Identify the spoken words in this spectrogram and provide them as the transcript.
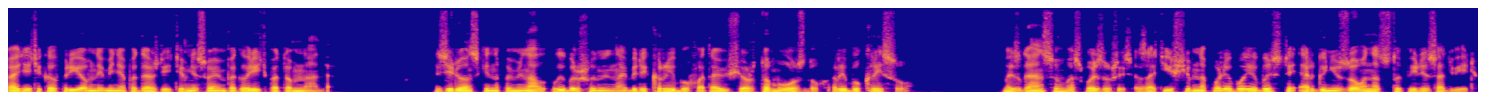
«Пойдите-ка в приемный меня подождите, мне с вами поговорить потом надо». Зеленский напоминал выброшенную на берег рыбу, хватающую ртом воздух, рыбу-крысу. Мы с Гансом, воспользовавшись затишьем на поле боя, быстро и организованно отступили за дверь.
